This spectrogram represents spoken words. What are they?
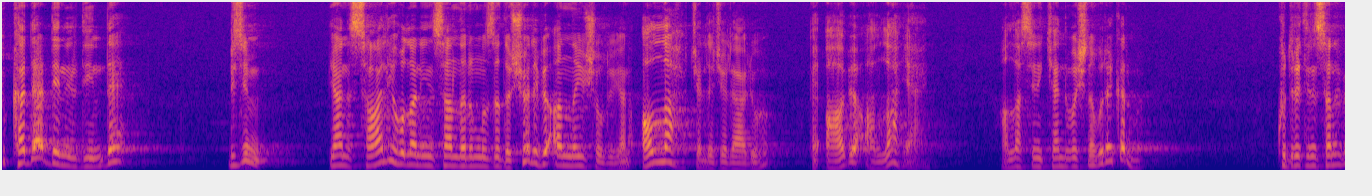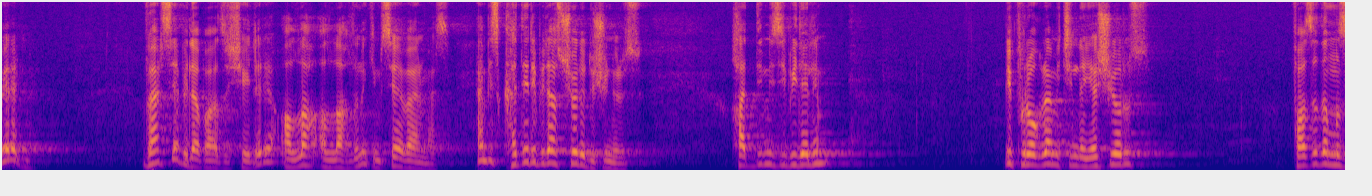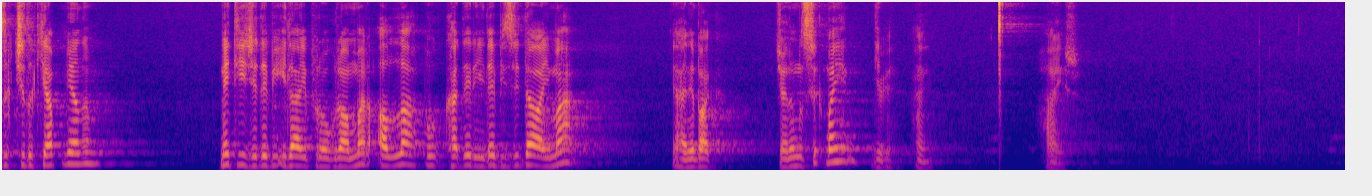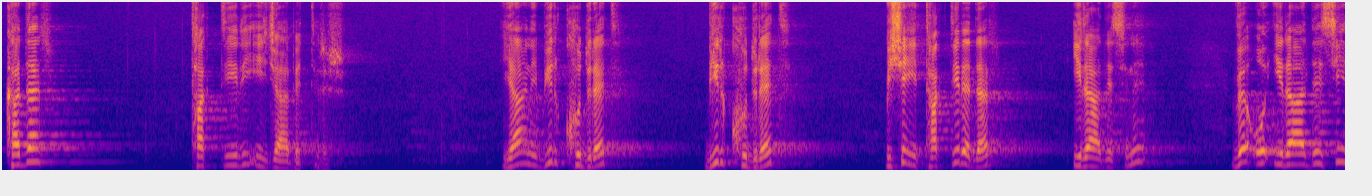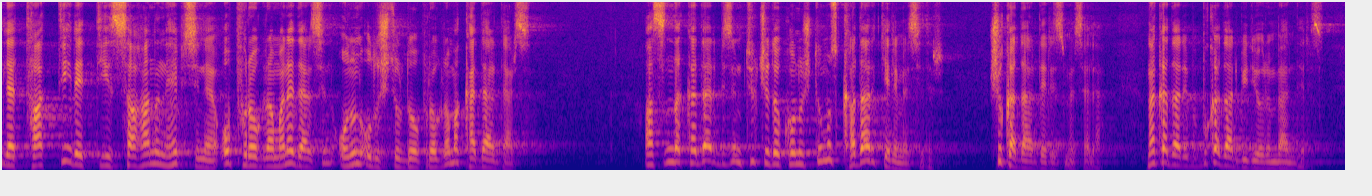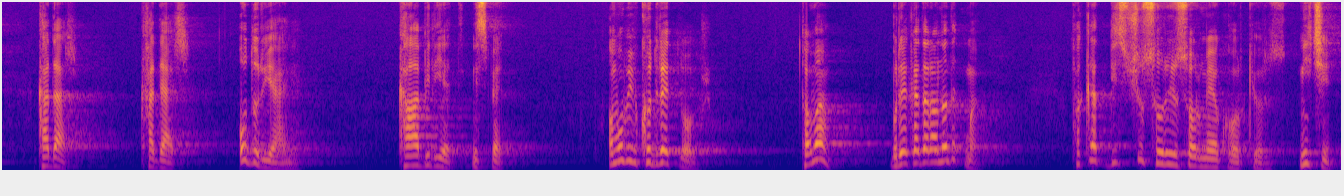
Şimdi kader denildiğinde bizim yani salih olan insanlarımızda da şöyle bir anlayış oluyor. Yani Allah Celle Celaluhu. E abi Allah yani. Allah seni kendi başına bırakır mı? Kudretini sana verir mi? Verse bile bazı şeyleri Allah Allah'lığını kimseye vermez. Yani biz kaderi biraz şöyle düşünürüz. Haddimizi bilelim. Bir program içinde yaşıyoruz. Fazla da mızıkçılık yapmayalım. Neticede bir ilahi program var. Allah bu kaderiyle bizi daima yani bak canımı sıkmayın gibi. Hani cık, hayır. Kader takdiri icap ettirir. Yani bir kudret, bir kudret bir şeyi takdir eder iradesini ve o iradesiyle takdir ettiği sahanın hepsine o programa ne dersin? Onun oluşturduğu o programa kader dersin. Aslında kader bizim Türkçe'de konuştuğumuz kadar kelimesidir. Şu kadar deriz mesela. Ne kadar bu kadar biliyorum ben deriz. Kadar, kader. Odur yani. Kabiliyet, nispet. Ama bir kudretle olur. Tamam. Buraya kadar anladık mı? Fakat biz şu soruyu sormaya korkuyoruz. Niçin?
